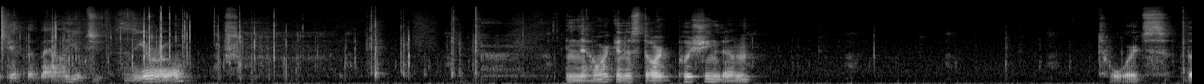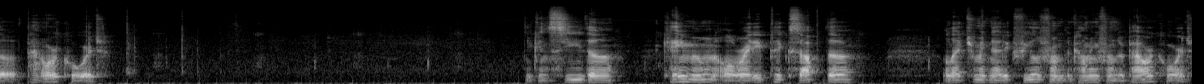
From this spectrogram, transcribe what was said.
get the value to zero and now we're going to start pushing them towards the power cord you can see the K-Moon already picks up the electromagnetic field from the, coming from the power cord.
